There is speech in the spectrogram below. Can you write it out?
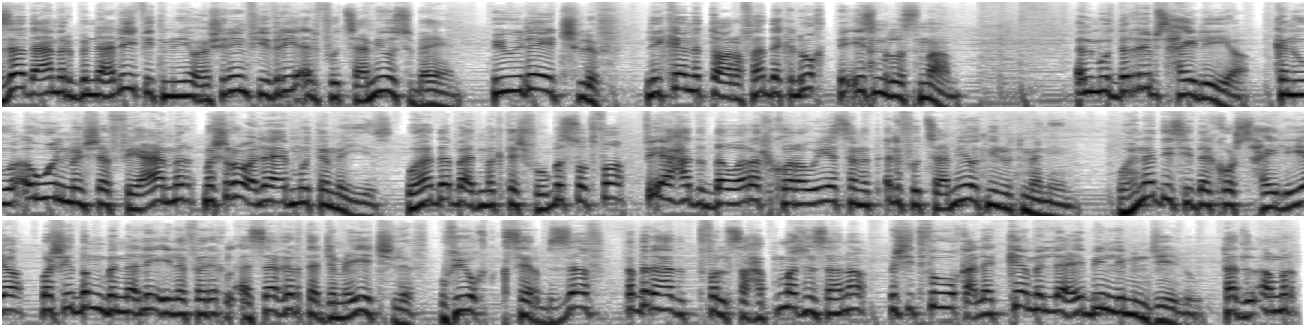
زاد عامر بن علي في 28 فبراير 1970 في ولاية شلف اللي كانت تعرف هذاك الوقت باسم الصنام المدرب سحيلية كان هو أول من شاف في عامر مشروع لاعب متميز وهذا بعد ما اكتشفه بالصدفة في أحد الدورات الكروية سنة 1982 وهنا ديسيدا الكورس حيلية باش يضم بن علي إلى فريق الأساغر تاع جمعية شلف. وفي وقت قصير بزاف قدر هذا الطفل صاحب 12 سنه باش يتفوق على كامل اللاعبين اللي من جيله. هذا الأمر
